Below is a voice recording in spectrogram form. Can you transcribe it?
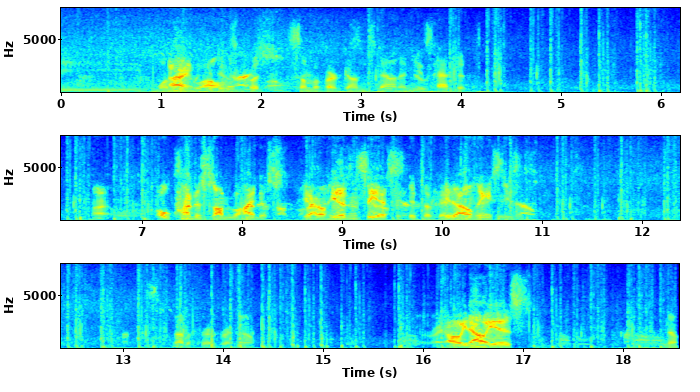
The one Alright, thing we well, could do is put some of our guns down and use hatchet. Alright, well, Oh crap, there's a zombie behind us. Yeah, he doesn't see us. It's okay. He- I don't think he sees us. Not a threat right now. Right. Oh, now he is. No.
